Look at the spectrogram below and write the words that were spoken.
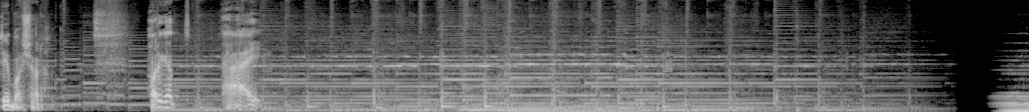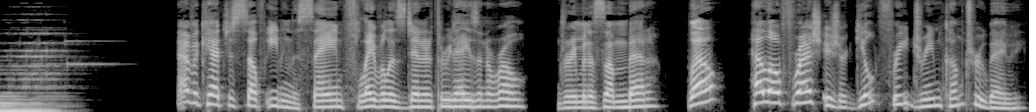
Det är bara att köra. Ha det gött. Hej! Have catch yourself eating the same flavorless dinner three days in a row? Dreaming of something better? Well, hello fresh is your guilt free dream come true baby.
